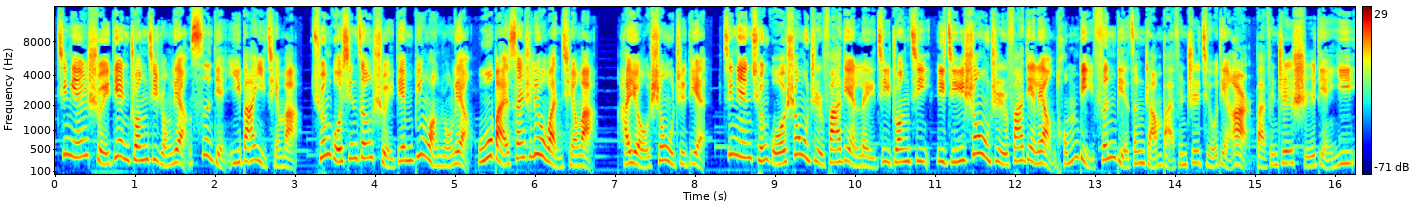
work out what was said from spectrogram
今年水电装机容量四点一八亿千瓦，全国新增水电并网容量五百三十六万千瓦。还有生物质电，今年全国生物质发电累计装机以及生物质发电量同比分别增长百分之九点二、百分之十点一。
